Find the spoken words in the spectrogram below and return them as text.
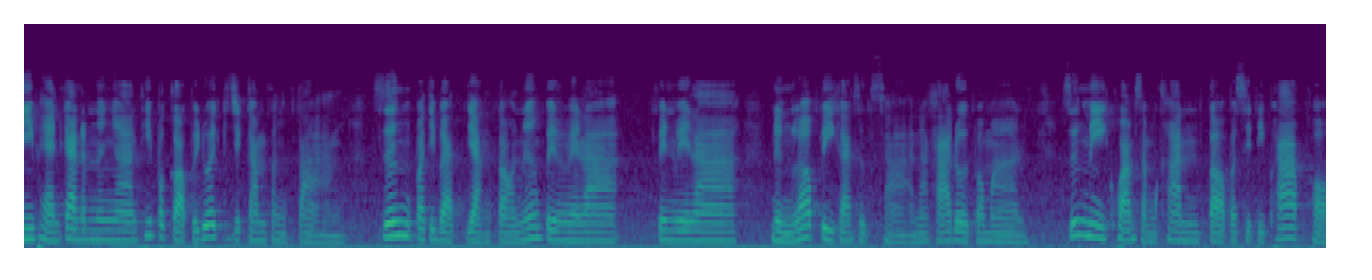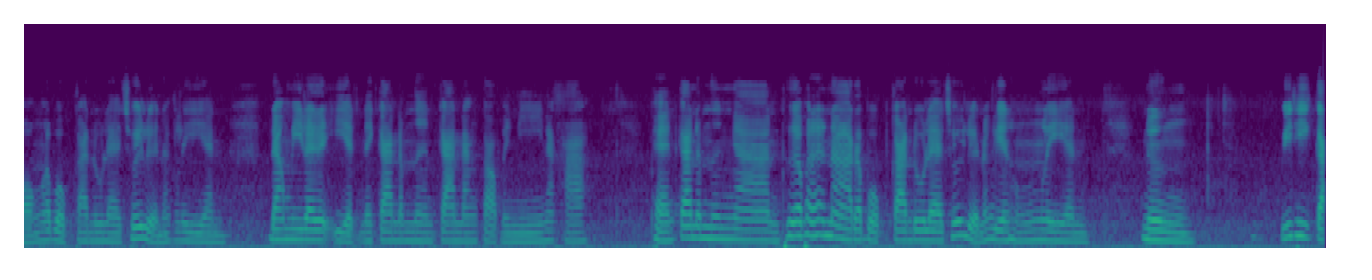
มีแผนการดำเนินงานที่ประกอบไปด้วยกิจกรรมต่างๆ ซึ่งปฏิบัติอย่างต่อเนื่องเป็นเวลาเป็นเวลาหนึ่งรอบปีการศึกษานะคะ โดยประมาณ ซึ่งมีความสำคัญต่อประสิทธิภาพของระบบการดูแลช่วยเหลือนักเรียน ดังมีรายละเอียดในการดำเนินการดังต่อไปนี้นะคะ แผนการดำเนินงานเพื่อพัฒนาระบบการดูแลช่วยเหลือนักเรียนของโรงเรียน 1. วิธีก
